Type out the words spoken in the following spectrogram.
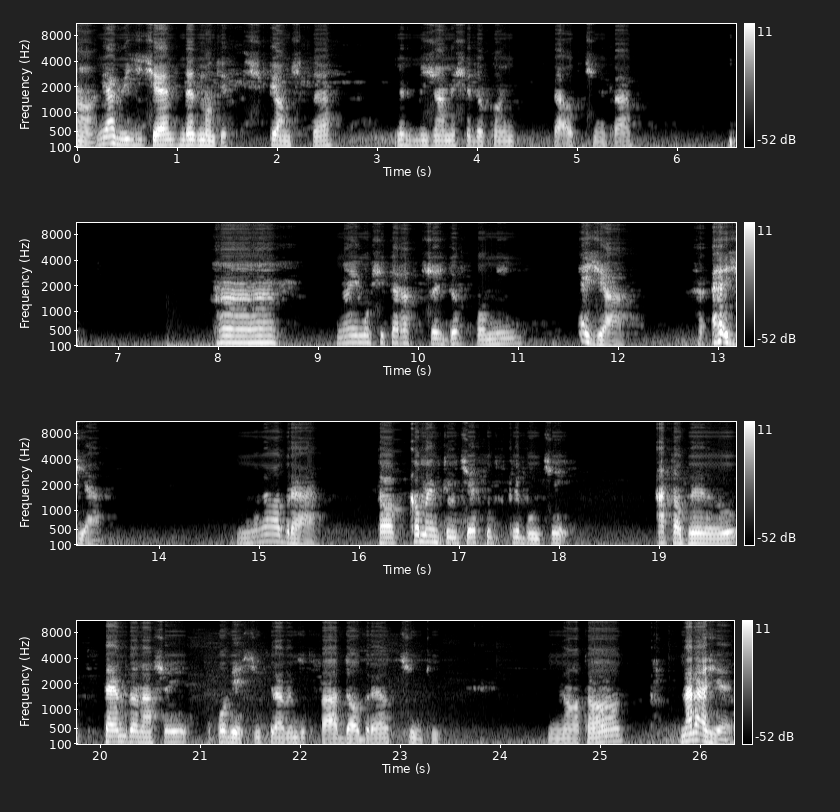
No, jak widzicie, Desmond jest w śpiączce. My zbliżamy się do końca odcinka. Eee, No i musi teraz przejść do wspomnień Ezia. Ezia. No dobra. To komentujcie, subskrybujcie. A to był wstęp do naszej opowieści, która będzie trwała dobre odcinki. No to na razie.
